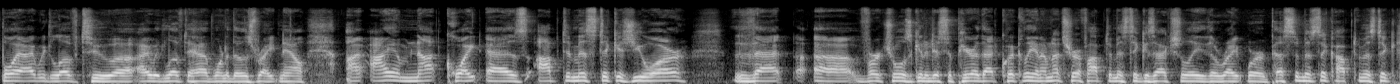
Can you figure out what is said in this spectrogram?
boy, I would love to. Uh, I would love to have one of those right now. I, I am not quite as optimistic as you are that uh, virtual is going to disappear that quickly, and I'm not sure if optimistic is actually the right word. Pessimistic, optimistic.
